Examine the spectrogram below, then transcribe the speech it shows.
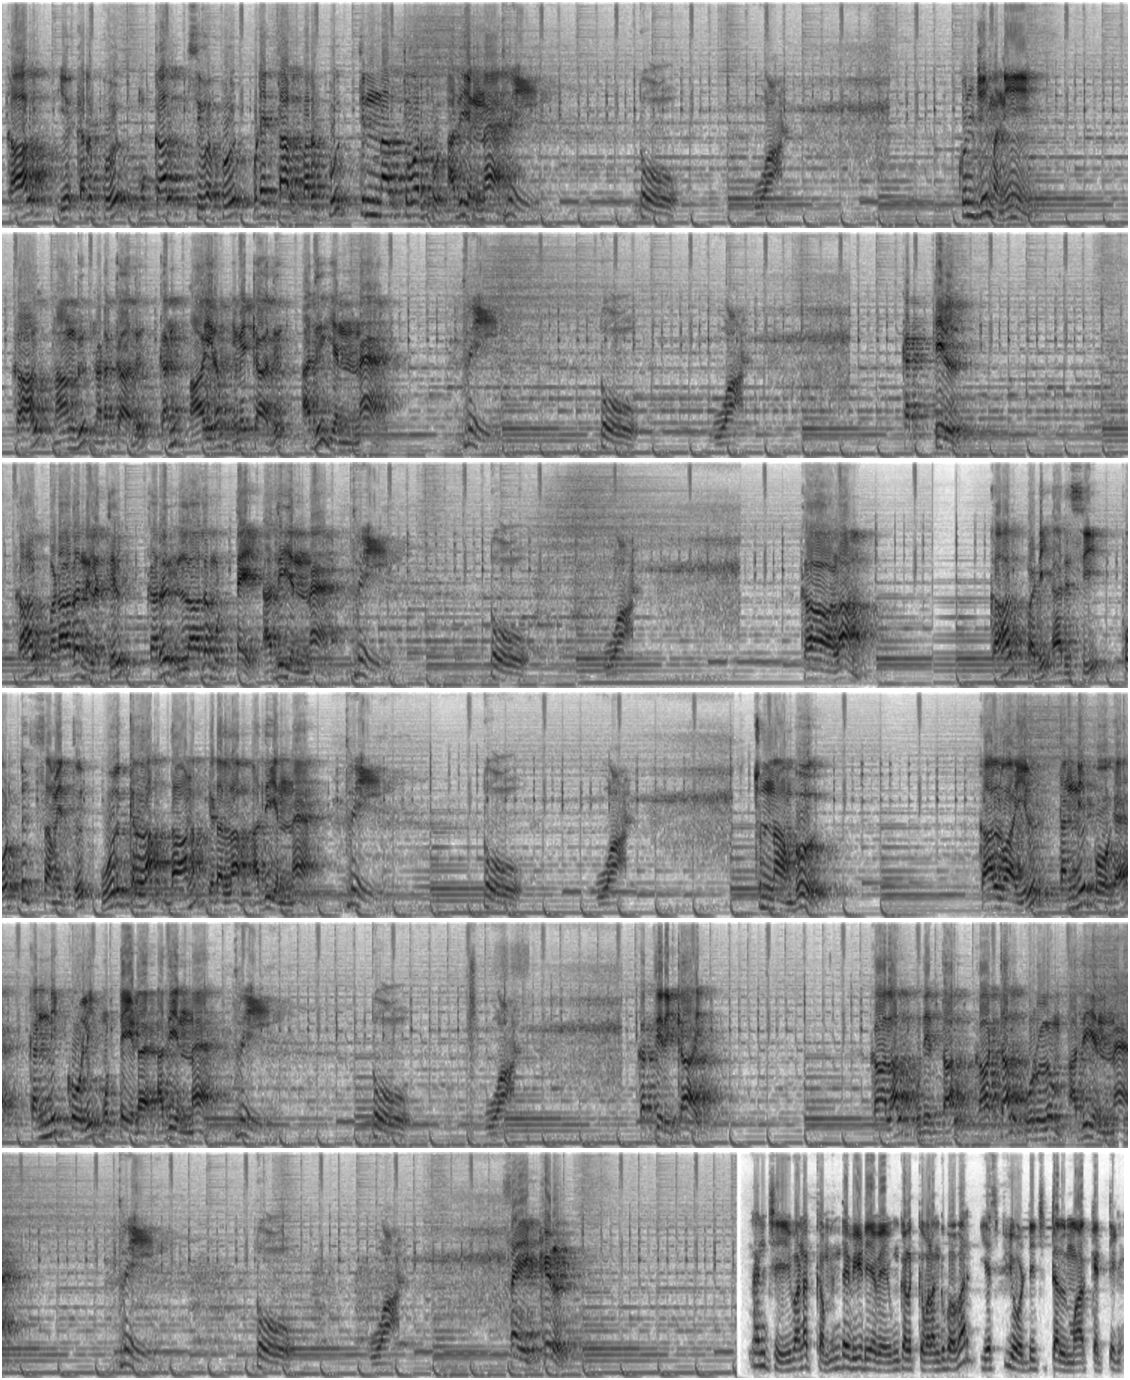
கால் கருப்பு. முக்கால் சிவப்பு. உடைத்தால் பருப்பு. தின்னால் துவர்ப்பு. அது என்ன? குஞ்சிமணி. கால் நான்கு நடக்காது. கண் ஆயிரம் இமைக்காது. அது என்ன? த்ரீ டூ கட்டில். கால் படாத நிலத்தில் கரு இல்லாத முட்டை. அது என்ன? த்ரீ டூ ஒன் காளான். கால் படி அரிசி போட்டு சமைத்து ஊருக்கெல்லாம் தானம் இடலாம். அது என்ன? த்ரீ டூ ஒன் சுண்ணாம்பு. கால்வாயில் தண்ணீர் போக கன்னி கோழி முட்டையிட அது என்ன? த்ரீ டூ ஒன் கத்திரிக்காய். காலால் உதைத்தால் காற்றால் உருளும் அது என்ன? Three two one cycle. நன்றி வணக்கம். இந்த வீடியோவை உங்களுக்கு வழங்குபவர் எஸ்பிஓ டிஜிட்டல் மார்க்கெட்டிங்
